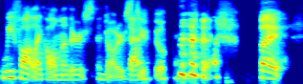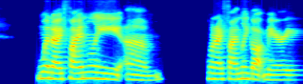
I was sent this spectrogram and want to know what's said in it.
we fought like all mothers and daughters yeah. do but when I finally um, when I finally got married,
